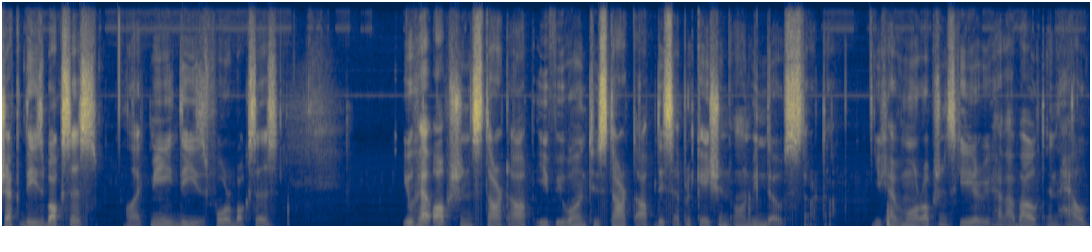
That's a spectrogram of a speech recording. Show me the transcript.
check these boxes like me these four boxes. You have option startup if you want to start up this application on Windows startup. You have more options here you have about and help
